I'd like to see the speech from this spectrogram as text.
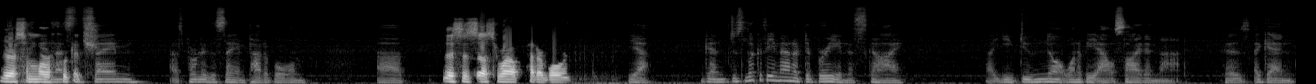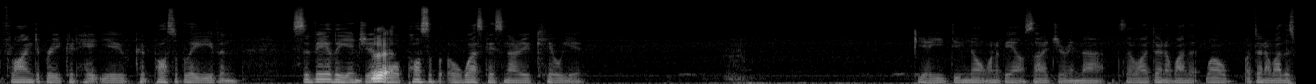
There's some more footage. The same. That's probably the same Paderborn. Uh, This is as well Paderborn. yeah. Again, just look at the amount of debris in the sky. Like you do not want to be outside in that, because again, flying debris could hit you, could possibly even severely injure, Yeah. or possible, or worst case scenario, kill you. Yeah, you do not want to be outside during that. So I don't know why that. Well, I don't know why there's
